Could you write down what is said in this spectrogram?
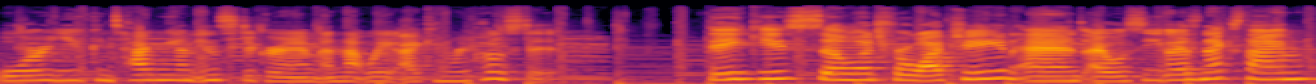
or you can tag me on Instagram and that way I can repost it. Thank you so much for watching and I will see you guys next time.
